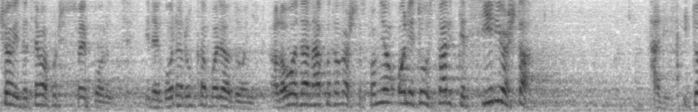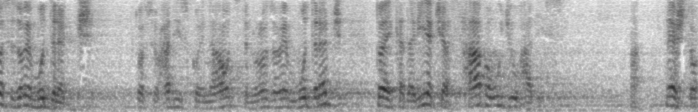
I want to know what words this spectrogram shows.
čovjek da treba početi svoje porodice i da je gorna ruka bolja od donje. Ali ovo da nakon toga što spomnjao, on je to u stvari tefsirio šta? Hadis. I to se zove mudređ. To se u hadiskoj nauci, to zove mudređ. To je kada riječi ashaba uđu u hadis. A, nešto,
